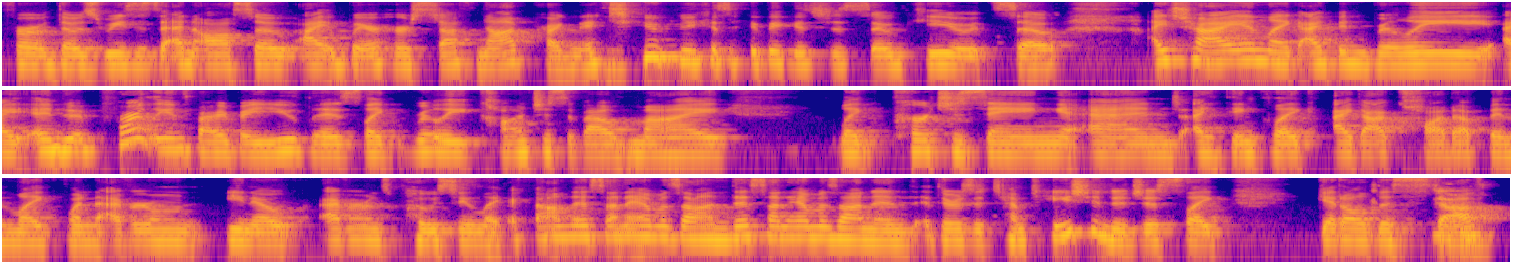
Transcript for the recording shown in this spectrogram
for those reasons. And also, I wear her stuff not pregnant too because I think it's just so cute. So I try and like, I've been really, I and partly inspired by you, Liz, like really conscious about my like purchasing and i think like i got caught up in like when everyone you know everyone's posting like i found this on amazon this on amazon and there's a temptation to just like get all this stuff yeah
